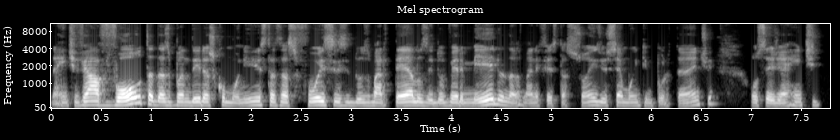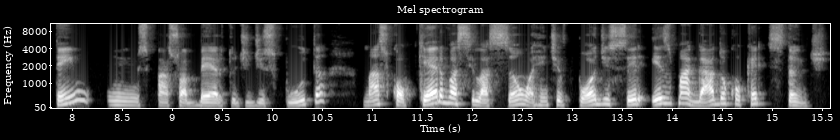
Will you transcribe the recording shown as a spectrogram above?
né? A gente vê a volta das bandeiras comunistas, das foices e dos martelos e do vermelho nas manifestações, isso é muito importante. Ou seja, a gente tem um espaço aberto de disputa, mas qualquer vacilação a gente pode ser esmagado a qualquer instante.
